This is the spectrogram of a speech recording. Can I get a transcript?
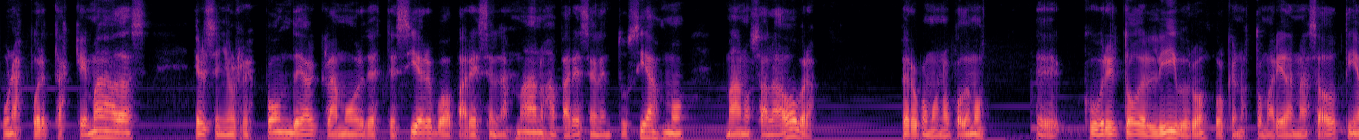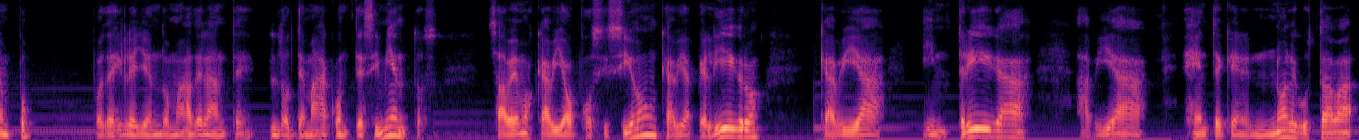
unas puertas quemadas. El Señor responde al clamor de este siervo, aparecen las manos, aparece el entusiasmo, manos a la obra. Pero como no podemos eh, cubrir todo el libro, porque nos tomaría demasiado tiempo, puedes ir leyendo más adelante los demás acontecimientos. Sabemos que había oposición, que había peligro, que había intriga, había gente que no le gustaba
